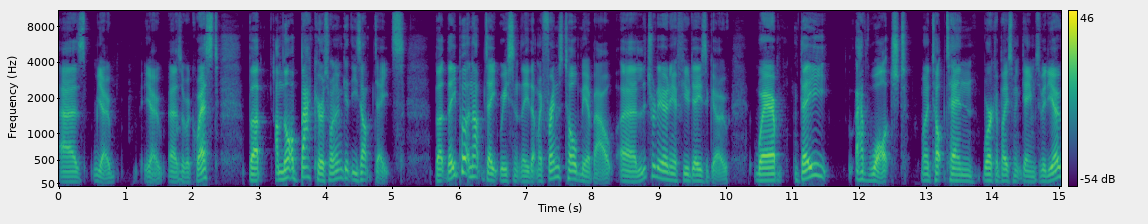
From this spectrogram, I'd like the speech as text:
as you know, you know, as a request. But I'm not a backer, so I don't get these updates. But they put an update recently that my friends told me about, uh, literally only a few days ago, where they have watched my top 10 worker placement games video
